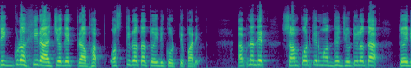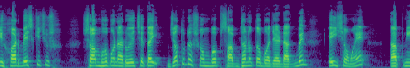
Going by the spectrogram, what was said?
তীব্রহী রাজযোগের প্রভাব অস্থিরতা তৈরি করতে পারে। আপনাদের সম্পর্কের মধ্যে জটিলতা তৈরি হওয়ার বেশ কিছু সম্ভাবনা রয়েছে, তাই যতটা সম্ভব সাবধানতা বজায় রাখবেন। এই সময়ে আপনি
